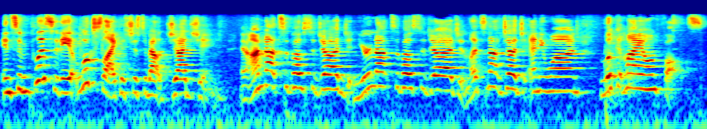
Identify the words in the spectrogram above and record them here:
In simplicity, it looks like it's just about judging and I'm not supposed to judge, and you're not supposed to judge, and let's not judge anyone. Look at my own faults.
